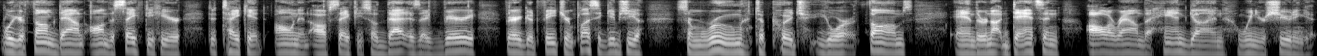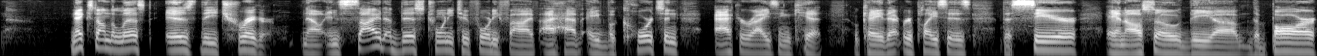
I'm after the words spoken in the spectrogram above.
or your thumb down on the safety here to take it on and off safety. So that is a very, very good feature. And plus it gives you some room to put your thumbs and they're not dancing all around the handgun when you're shooting it. Next on the list is the trigger. Now inside of this 2245, I have a Volquartsen accurizing kit. Okay, that replaces the sear and also the, uh, the bar.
